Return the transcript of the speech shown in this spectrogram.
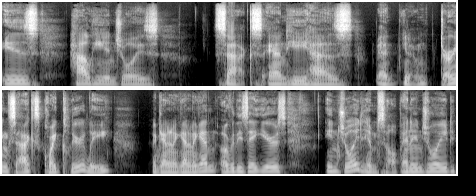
is how he enjoys sex. And he has, and you know, during sex, quite clearly, again and again and again, over these eight years, enjoyed himself and enjoyed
